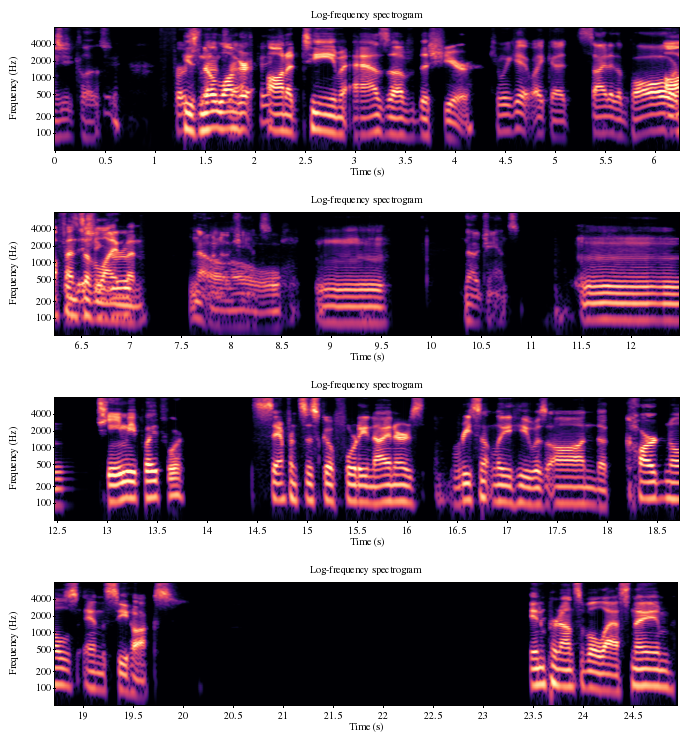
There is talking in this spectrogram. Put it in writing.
get close. First he's no longer pick? on a team as of this year. Can we get like a side of the ball? or Offensive position group? lineman. No, no chance. Oh, mm, No chance. mm, team he played for? San Francisco 49ers. Recently, he was on the Cardinals and the Seahawks. Impronounceable last name.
